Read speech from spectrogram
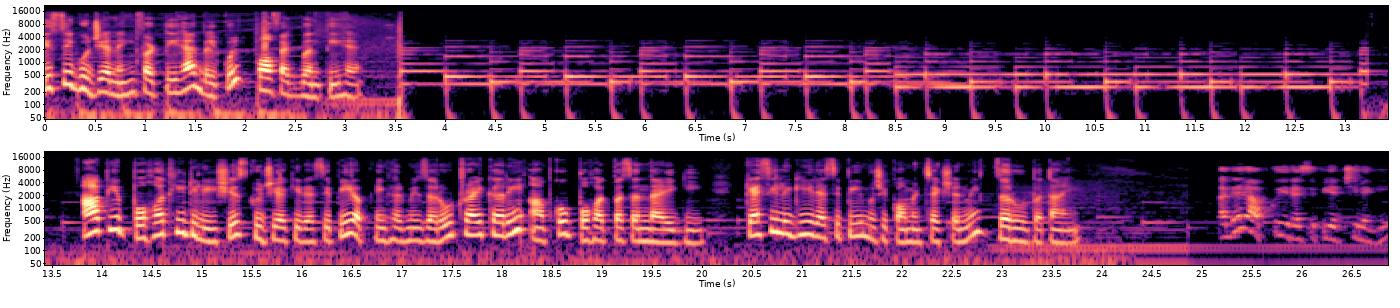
इससे गुजिया नहीं फटती है, बिल्कुल परफेक्ट बनती है। आप ये बहुत ही डिलीशियस गुजिया की रेसिपी अपने घर में ज़रूर ट्राई करें, आपको बहुत पसंद आएगी। कैसी लगी रेसिपी मुझे कमेंट सेक्शन में ज़रूर बताएँ। अगर आपको ये रेसिपी अच्छी लगी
